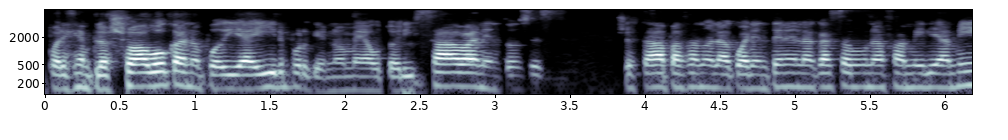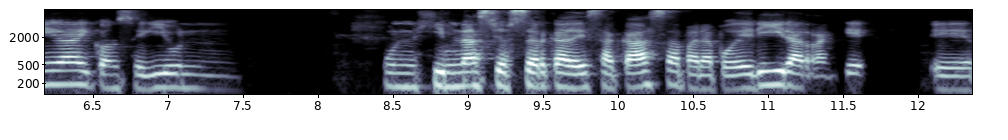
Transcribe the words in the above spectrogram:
por ejemplo yo a Boca no podía ir porque no me autorizaban, entonces yo estaba pasando la cuarentena en la casa de una familia amiga y conseguí un, un gimnasio cerca de esa casa para poder ir, arranqué, eh,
